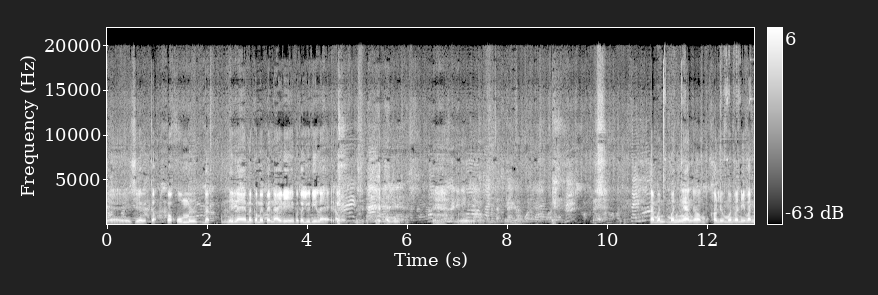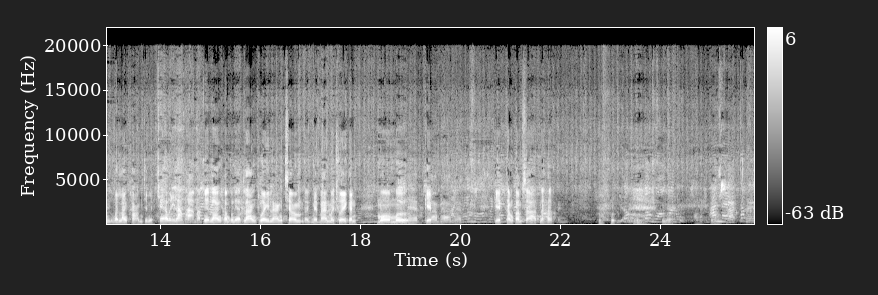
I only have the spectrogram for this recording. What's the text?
เออเสียก็ก็คุ้มแบบนี่แหละ มันก็ไม่ไปไหนพี่ มันก็อยู่นี่แหละครับผมอืมถ้าเหมือนเหมือนงานก็เขาเรียกวันวันนี้วันวันล้างผลาญใช่ไหมใช่ครับวันนี้ล้างผลาญครับ เนี่ยล้างทำคนเนี้ล้างถ้วยล้างชามแม่บ้านมาช่วยกันหม้อเมื่อนะครับเก็บ ล้างผลาญนะครับเก็บทำความสะอาดนะครับย้ำเอาอย่างปั๊บ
